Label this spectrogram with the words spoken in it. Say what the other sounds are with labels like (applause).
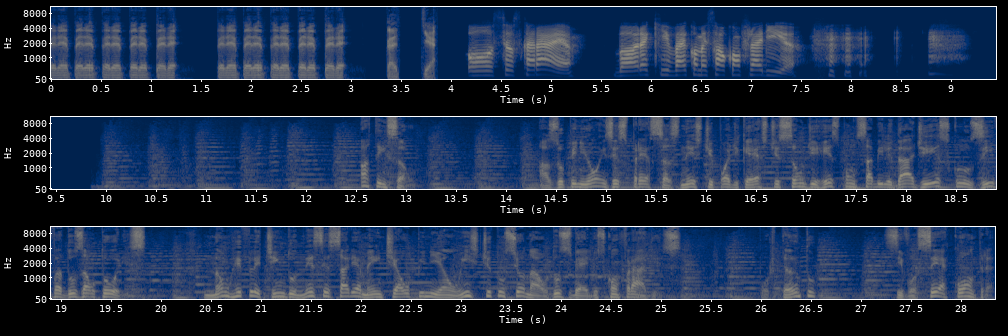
pere, pere, pere, pere, pere. Pere, pere, pere, pere, pere. Catia. Ô, seus caraia, bora que vai começar a confraria. (laughs) Atenção! As opiniões expressas neste podcast são de responsabilidade exclusiva dos autores, não refletindo necessariamente a opinião institucional dos velhos confrades. Portanto, se você é contra,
